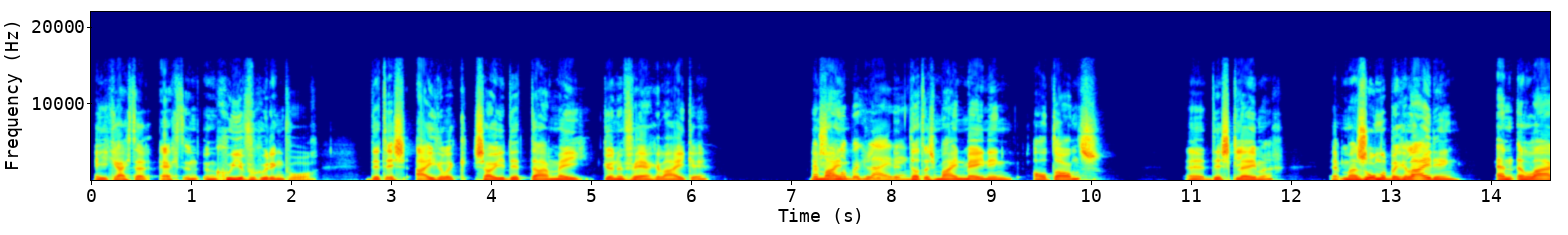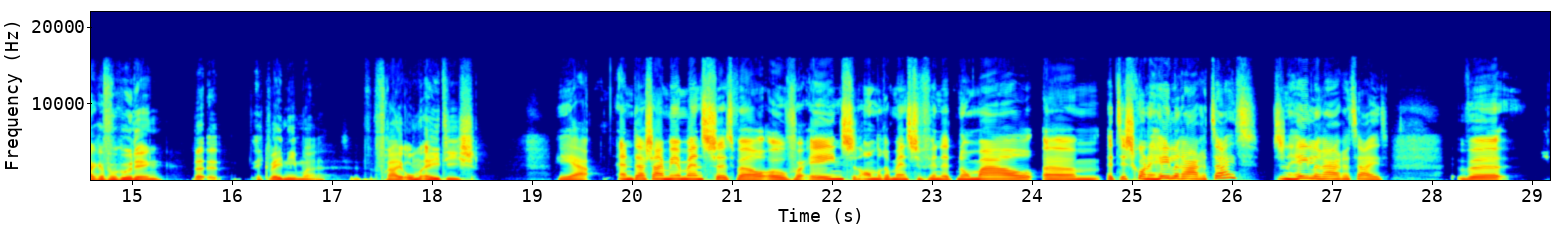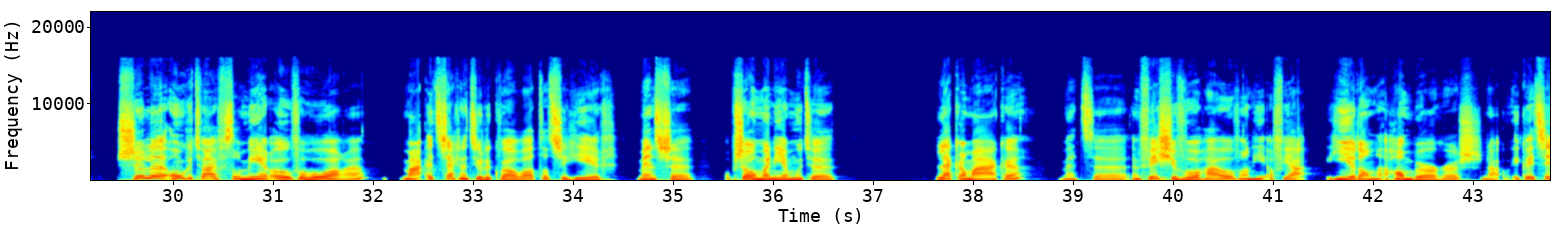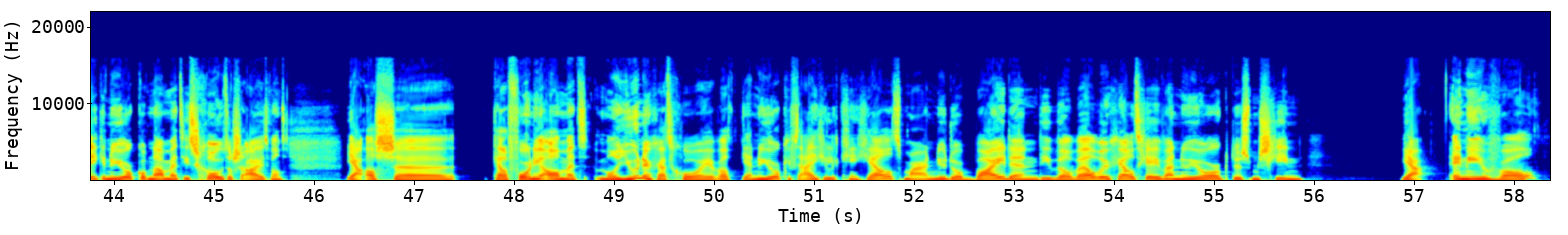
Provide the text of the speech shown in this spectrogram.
en je krijgt daar echt een, een goede vergoeding voor. Dit is eigenlijk, zou je dit daarmee kunnen vergelijken? Maar zonder mijn- begeleiding. Dat is mijn mening, althans. Eh, disclaimer. Eh, maar zonder begeleiding en een lage vergoeding. Dat, eh, ik weet niet, maar vrij onethisch. Ja, en daar zijn meer mensen het wel over eens. En andere mensen vinden het normaal. Ehm, het is gewoon een hele rare tijd. Het is een hele rare tijd. We zullen ongetwijfeld er meer over horen. Maar het zegt natuurlijk wel wat dat ze hier mensen op zo'n manier moeten lekker maken. Met eh, een visje voorhouden van hier. Of ja, hier dan hamburgers. Nou, ik weet zeker, New York komt nou met iets groters uit. Want ja, als eh, Californië al met miljoenen gaat gooien. Wat ja, New York heeft eigenlijk geen geld, maar nu door Biden, die wil wel weer geld geven aan New York. Dus misschien, ja, in ieder geval.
